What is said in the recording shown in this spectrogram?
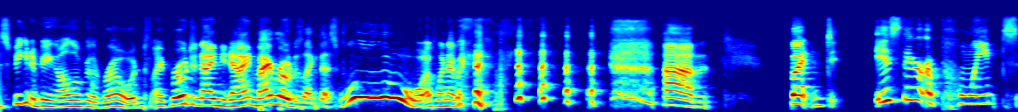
speaking of being all over the road, like road to 99, my road is like this. Woo! When I um but is there a point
